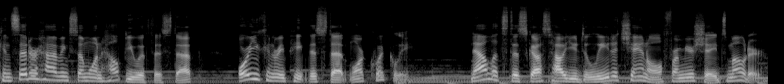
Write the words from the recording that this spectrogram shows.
consider having someone help you with this step or you can repeat this step more quickly. Now let's discuss how you delete a channel from your shade's motor.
